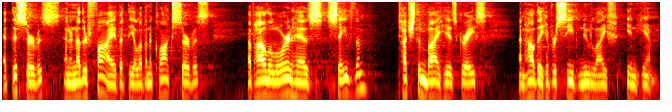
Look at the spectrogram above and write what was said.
at this service, and another five at the 11 o'clock service, of how the Lord has saved them, touched them by His grace, and how they have received new life in Him.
